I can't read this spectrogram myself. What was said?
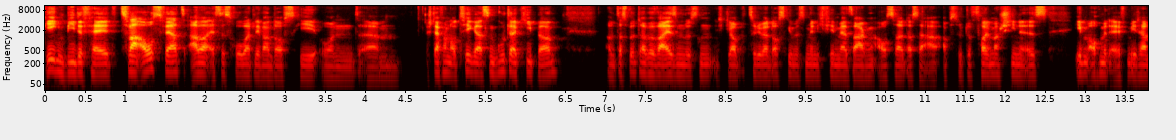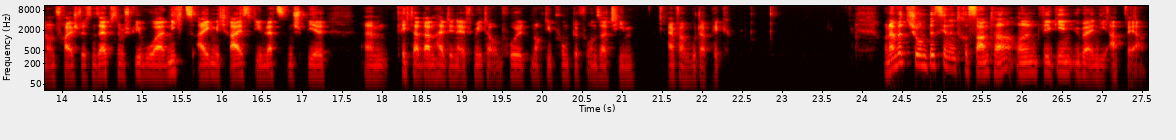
gegen Bielefeld. Zwar auswärts, aber es ist Robert Lewandowski und ähm, Stefan Ortega ist ein guter Keeper. Und das wird er beweisen müssen. Ich glaube, zu Lewandowski müssen wir nicht viel mehr sagen, außer dass er absolute Vollmaschine ist. Eben auch mit Elfmetern und Freistößen. Selbst im Spiel, wo er nichts eigentlich reißt, wie im letzten Spiel, ähm, kriegt er dann halt den Elfmeter und holt noch die Punkte für unser Team. Einfach ein guter Pick. Und dann wird es schon ein bisschen interessanter und wir gehen über in die Abwehr.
